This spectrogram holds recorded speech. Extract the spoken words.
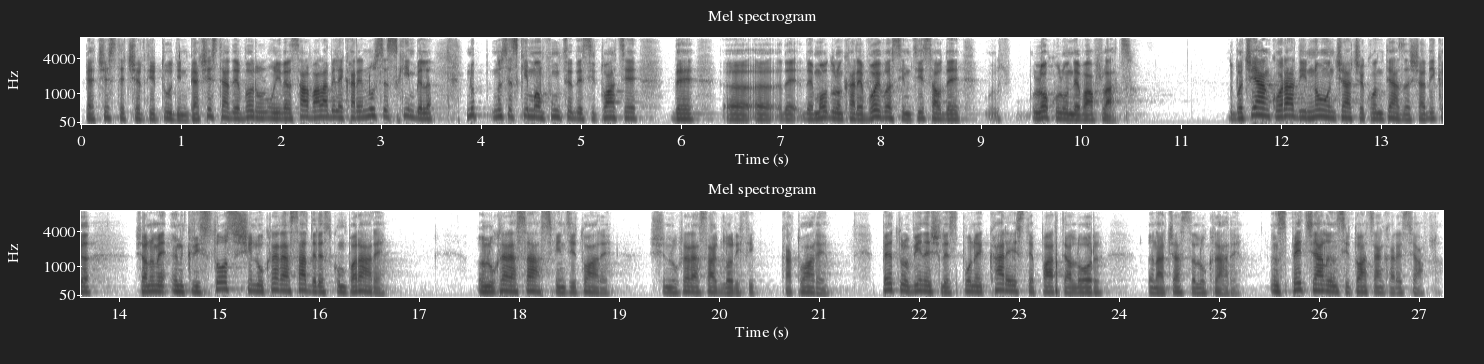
pe aceste certitudini, pe aceste adevăruri universal valabile care nu se schimbă, nu, nu se schimbă în funcție de situație, de, uh, uh, de, de modul în care voi vă simțiți sau de locul unde vă aflați. După ce i-a ancorat din nou în ceea ce contează, și adică, și anume, în Hristos și în lucrarea sa de răscumpărare, în lucrarea sa sfințitoare și în lucrarea sa glorificatoare, Petru vine și le spune care este partea lor în această lucrare, în special în situația în care se află.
